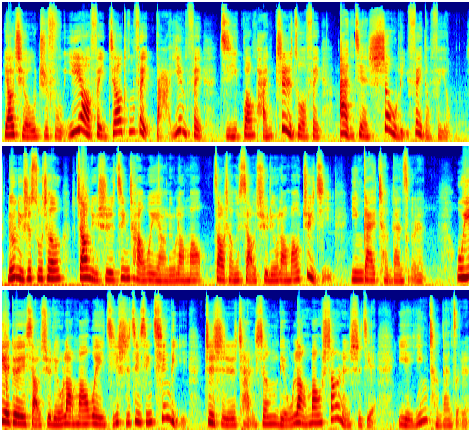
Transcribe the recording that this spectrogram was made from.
要求支付医药费、交通费、打印费及光盘制作费、案件受理费等费用。刘女士诉称，张女士经常喂养流浪猫，造成小区流浪猫聚集，应该承担责任。物业对小区流浪猫未及时进行清理，致使产生流浪猫伤人事件，也应承担责任。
